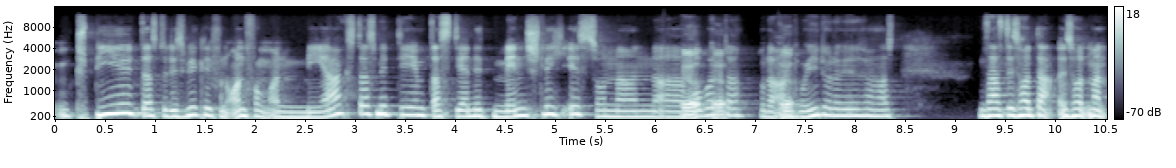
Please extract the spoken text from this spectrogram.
gespielt, dass du das wirklich von Anfang an merkst, dass mit dem, dass der nicht menschlich ist, sondern äh, Ja, Roboter oder ja. Android oder wie das heißt. Das heißt, das hat, da, das hat man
